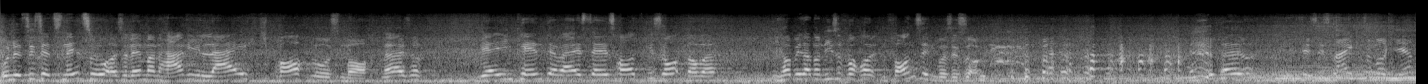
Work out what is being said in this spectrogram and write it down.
Und es ist jetzt nicht so, also wenn man Harry leicht sprachlos macht. Ne? Also wer ihn kennt, der weiß, der ist hart gesagt, aber ich habe mich da noch nie so verhalten. Wahnsinn, muss ich sagen. es ist leicht zu markieren.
